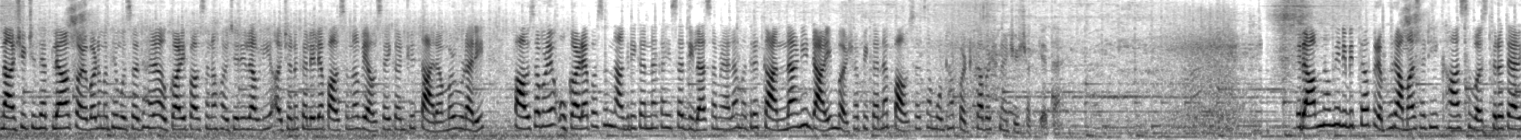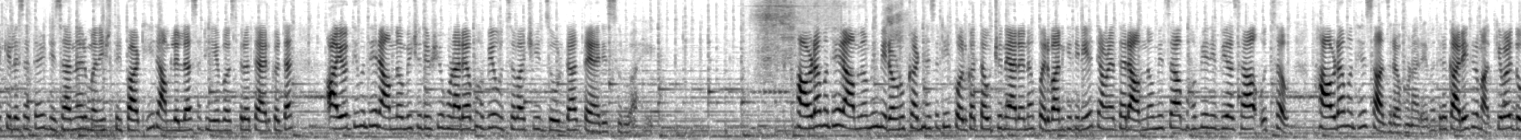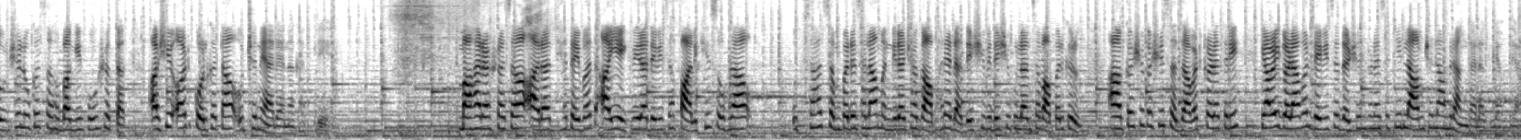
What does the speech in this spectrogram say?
नाशिक जिल्ह्यातल्या कळवणमध्ये मुसळधार अवकाळी पावसानं हजेरी लावली. अचानक आलेल्या पावसानं व्यावसायिकांची तारांबळ उडाली. पावसामुळे उकाड्यापासून नागरिकांना काहीसा दिलासा मिळाला. मात्र कांदा आणि डाळिंब अशा पिकांना पावसाचा मोठा फटका बसण्याची शक्यता आहे. रामनवमीनिमित्त प्रभू रामासाठी खास वस्त्र तयार केले जाते. डिझायनर मनीष त्रिपाठी रामलल्लासाठी हे वस्त्र तयार करतात. अयोध्येमध्ये रामनवमीच्या दिवशी होणाऱ्या भव्य उत्सवाची जोरदार तयारी सुरू आहे. हावडामध्ये रामनवमी मिरवणूक काढण्यासाठी कोलकाता उच्च न्यायालयानं परवानगी दिली आहे. त्यामुळे आता रामनवमीचा भव्य दिव्य असा उत्सव हावडामध्ये साजरा होणार आहे. मात्र कार्यक्रमात केवळ दोनशे लोक सहभागी होऊ शकतात अशी अट कोलकाता उच्च न्यायालयानं घातली आहे. महाराष्ट्राचं आराध्य दैवत आई एकविरा देवीचा पालखी सोहळा उत्साहात संपन्न झाला. मंदिराच्या गाभाऱ्याला देशी विदेशी फुलांचा वापर करून आकर्षक अशी सजावट करण्यात आली. यावेळी गडावर देवीचं दर्शन घेण्यासाठी लांबच्या लांब रांगा लागल्या होत्या.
